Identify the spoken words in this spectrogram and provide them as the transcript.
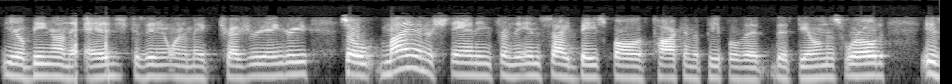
you know being on the edge because they didn't want to make Treasury angry. So my understanding from the inside baseball of talking to people that that deal in this world is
